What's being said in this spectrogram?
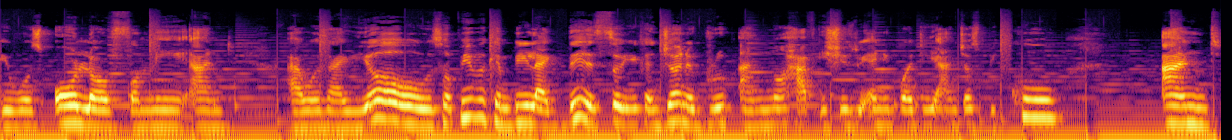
it was all love for me and i was like yo so people can be like this. So you can join a group and not have issues with anybody and just be cool. And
